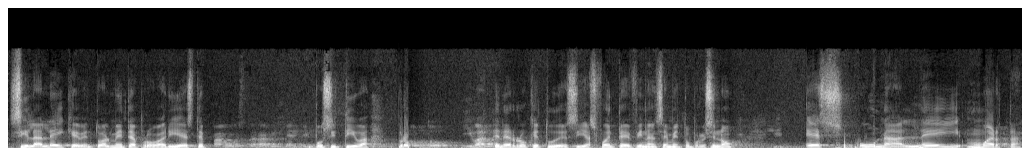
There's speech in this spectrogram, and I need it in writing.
si la ley que eventualmente aprobaría este pago estará vigente y positiva pronto y va a tener lo que tú decías, fuente de financiamiento, porque si no, es una ley muerta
